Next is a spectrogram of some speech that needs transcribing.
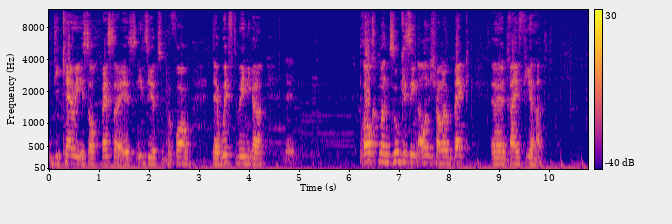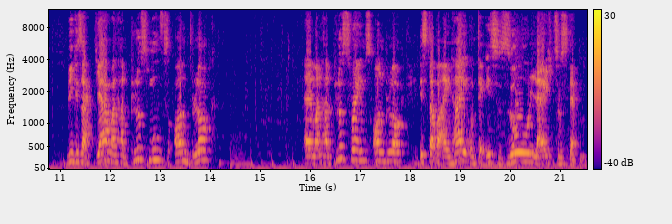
die Carry ist auch besser, ist easier zu performen, der whifft weniger. Braucht man so gesehen auch nicht, weil man Back äh, 3-4 hat. Wie gesagt, ja, man hat Plus Moves on Block, äh, man hat Plus Frames on Block, ist aber ein High und der ist so leicht zu steppen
